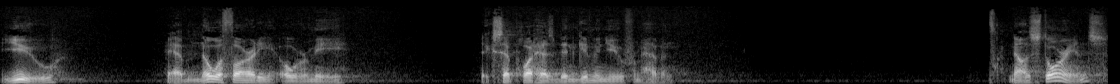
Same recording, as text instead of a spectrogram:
You have no authority over me except what has been given you from heaven. Now, historians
